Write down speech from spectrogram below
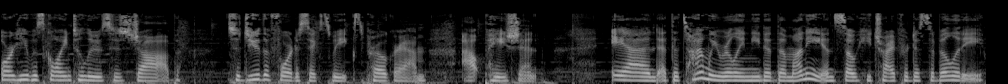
or he was going to lose his job to do the four to six weeks program outpatient. And at the time we really needed the money. And so he tried for disability.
